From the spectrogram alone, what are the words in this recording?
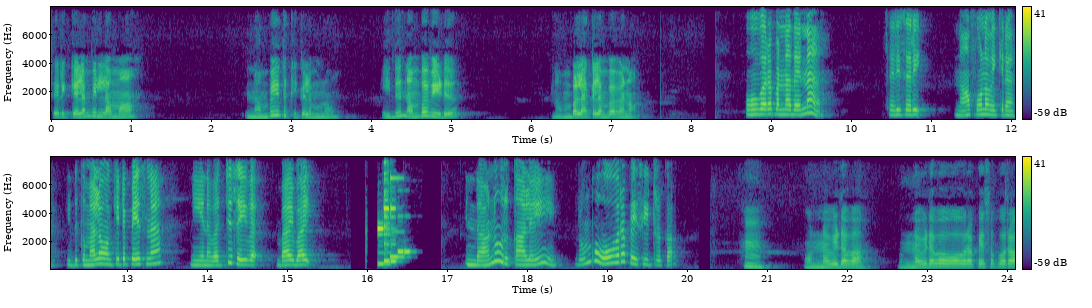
சரி கிளம்பிடலாமா? நம்ம எதுக்கு கிளம்பணும்? இது நம்ம வீடு. நம்மலாம் கிளம்ப வேணாம். ஓவரா பண்ணாத என்ன? சரி சரி. நான் ஃபோனை வைக்கிறேன். இதுக்கு மேலே உன்கிட்ட பேசினேன் நீ என்னை வச்சு செய்வ. பாய் பாய் இந்த அணு ஒரு காலை ரொம்ப ஓவரா பேசிட்டு இருக்கா. ம் உன்னை விடவா? உன்னை விடவா ஓவராக பேச போகிறா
